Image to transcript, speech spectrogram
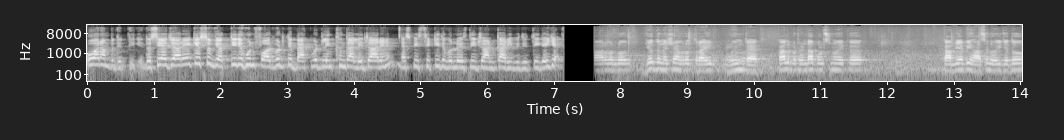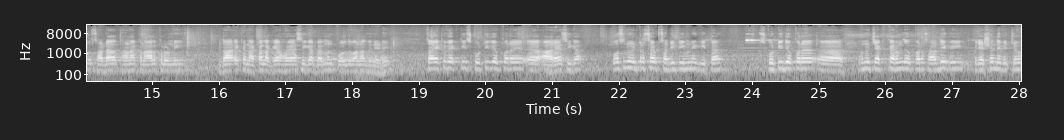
ਉਹ ਆਰੰਭ ਦਿੱਤੀ ਗਈ ਦੱਸਿਆ ਜਾ ਰਿਹਾ ਹੈ ਕਿ ਇਸ ਵਿਅਕਤੀ ਦੇ ਹੁਣ ਫਾਰਵਰਡ ਤੇ ਬੈਕਵਰਡ ਲਿੰਕ ਖੰਗਾਲੇ ਜਾ ਰਹੇ ਨੇ। ਐਸਪੀ ਸਿਟੀ ਦੇ ਵੱਲੋਂ ਇਸ ਦੀ ਜਾਣਕਾਰੀ ਵੀ ਦਿੱਤੀ ਗਈ ਹੈ। ਸਰਕਾਰ ਵੱਲੋਂ ਯੁੱਧ ਨਸ਼ਾ ਵਿਰੁੱਧ ਤਰਾਈ ਮੁਹਿੰਮ ਤਹਿਤ ਕੱਲ ਬਠਿੰਡਾ ਪੁਲਿਸ ਨੂੰ ਇੱਕ ਕਾਮਯਾਬੀ ਹਾਸਲ ਹੋਈ ਜਦੋਂ ਸਾਡਾ ਥਾਣਾ ਕਨਾਲ ਕਲੋਨੀ ਦਾ ਇੱਕ ਨਾਕਾ ਲੱਗਿਆ ਹੋਇਆ ਸੀਗਾ ਬਹਿਮਨ ਪੁਲ ਦੀਵਾਨਾ ਦੇ ਨੇੜੇ। ਤਾਂ ਇੱਕ ਵਿਅਕਤੀ ਸਕੂਟੀ ਦੇ ਉੱਪਰ ਆ ਰਿਹਾ ਸੀਗਾ। ਉਸ ਨੂੰ ਇੰਟਰਸੈਪਟ ਸਾਡੀ ਟੀਮ ਨੇ ਕੀਤਾ। ਸਕੂਟੀ ਦੇ ਉੱਪਰ ਉਹਨੂੰ ਚੈੱਕ ਕਰਨ ਦੇ ਉੱਪਰ ਸਾਡੇ ਕੋਈ ਪੋਜੀਸ਼ਨ ਦੇ ਵਿੱਚੋਂ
